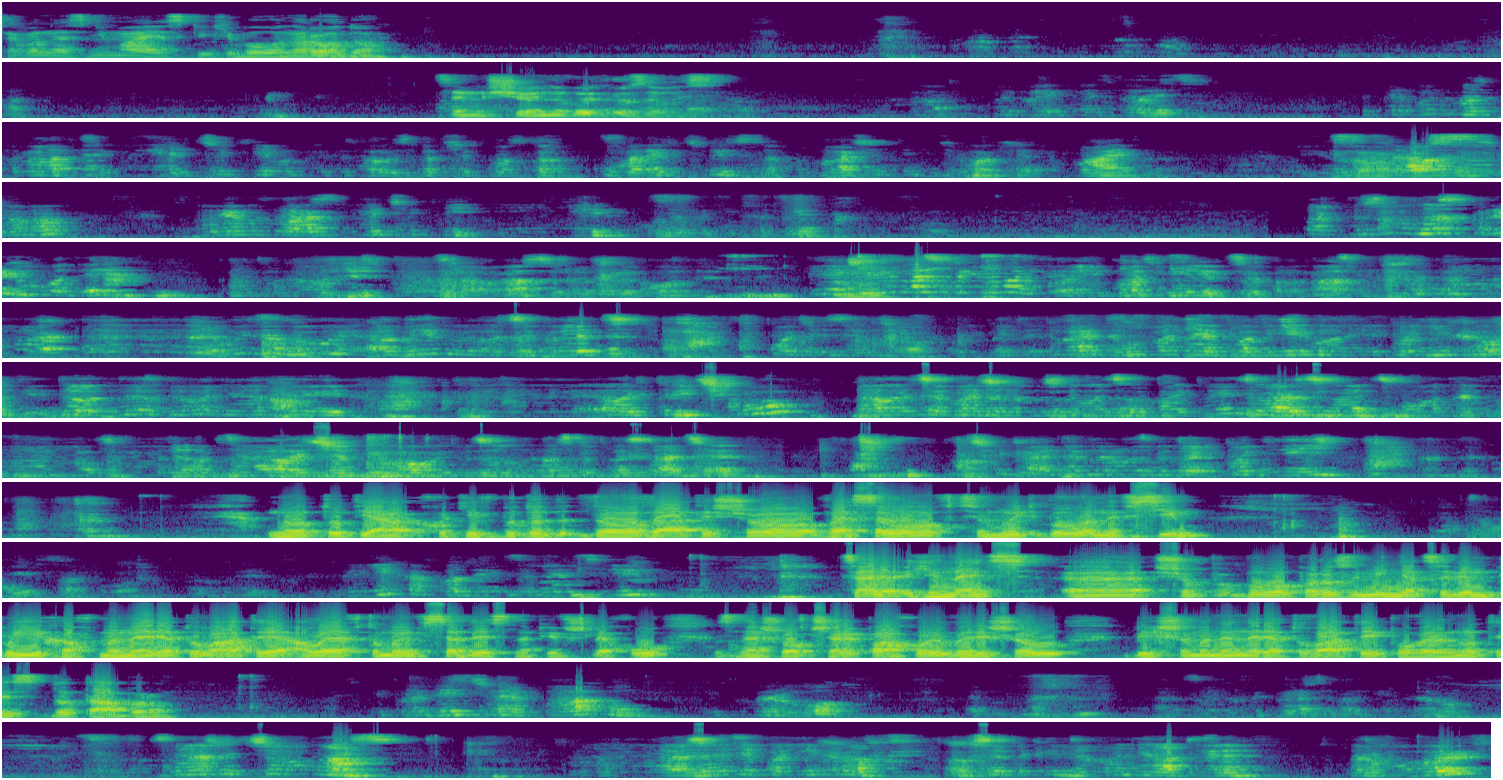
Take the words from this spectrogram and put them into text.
Це вона знімає, скільки було народу. Це ми щойно вигрузились. Тепер будемо збирати мельчики. Ми вигрузились вообще просто в полях, чисто побачити, нічого ще немає. І зараз Зберемо зараз мельчики і будемо їхати. Так, ну що у нас пригоди? У нас уже пригоди. Які у нас пригоди? Проїбать це про нас. Ми забули один велосипед в потязі. І тепер до мене побігли і поїхали до наздоганяти е, електричку. Але це майже неможливо зробити. Зараз ми дзвонимо на вокзали, щоб його вивезли на наступну станцію. Чекайте на розвиток подій. Ну тут я хотів би додати, що весело в цю мить було не всім. Приїхав один зеленців. Це гінець, е, щоб було порозуміння. Це він поїхав мене рятувати, але втомився десь на півшляху, знайшов черепаху і вирішив більше мене не рятувати і повернутись до табору. І привіз черепаху і перо. Значить, що у нас? Е, Женя поїхав все-таки доганяти ровер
